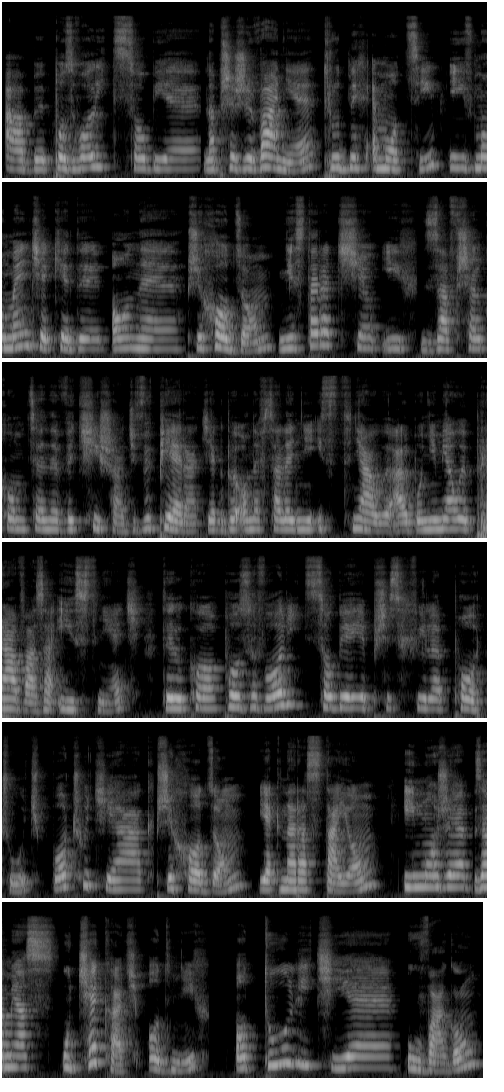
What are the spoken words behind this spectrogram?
aby pozwolić sobie na przeżywanie trudnych emocji i w momencie, kiedy one przychodzą, nie starać się ich za wszelką cenę wyciszać, wypierać, jakby one wcale nie istniały albo nie miały prawa zaistnieć, tylko pozwolić sobie je przez chwilę poczuć, poczuć jak przychodzą, jak narastają. I może zamiast uciekać od nich, otulić je uwagą.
